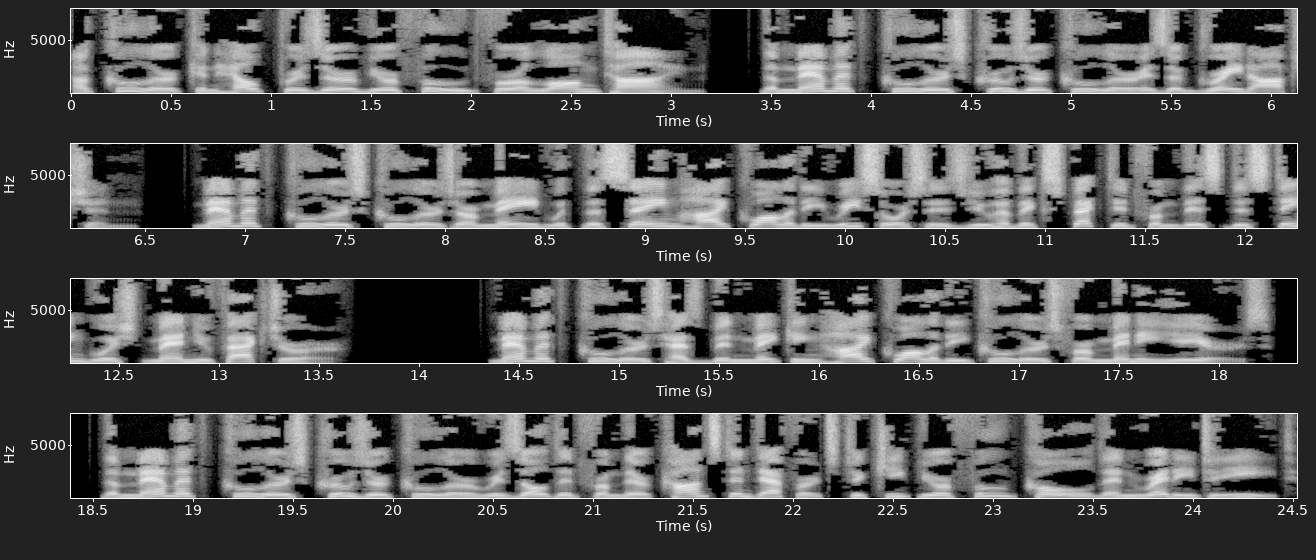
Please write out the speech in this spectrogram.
A cooler can help preserve your food for a long time. The Mammoth Coolers Cruiser Cooler is a great option. Mammoth Coolers coolers are made with the same high-quality resources you have expected from this distinguished manufacturer. Mammoth Coolers has been making high-quality coolers for many years. The Mammoth Coolers Cruiser Cooler resulted from their constant efforts to keep your food cold and ready to eat.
